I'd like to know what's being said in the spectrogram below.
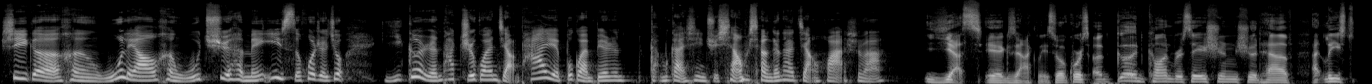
是一个很无聊、很无趣、很没意思，或者就一个人他只管讲，他也不管别人感不感兴趣，想不想跟他讲话，是吧？Yes, exactly. So, of course, a good conversation should have at least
